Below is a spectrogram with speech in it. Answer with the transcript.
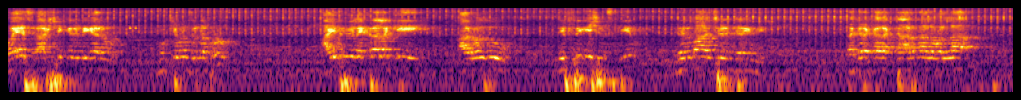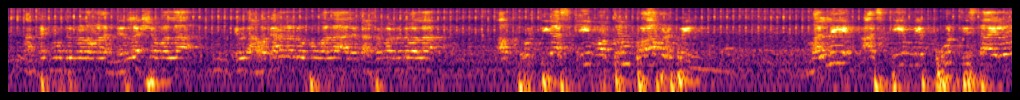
వైఎస్ రాజశేఖర రెడ్డి గారు ముఖ్యమంత్రి ఉన్నప్పుడు ఐదు వేల ఎకరాలకి ఆ రోజు లిఫ్టిగేషన్ స్కీమ్ నిర్మాణం చేయడం జరిగింది. రకరకాల కారణాల వల్ల అంతకుముందు ముందు వాళ్ళ నిర్లక్ష్యం వల్ల లేకపోతే అవగాహన లోపం వల్ల లేదా అసమర్థత వల్ల ఆ పూర్తిగా స్కీమ్ మొత్తం పొలాపడిపోయింది. మళ్ళీ ఆ స్కీమ్ని పూర్తి స్థాయిలో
